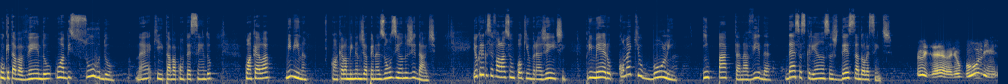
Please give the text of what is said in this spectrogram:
com o que estava vendo, com o absurdo né, que estava acontecendo com aquela menina, com aquela menina de apenas 11 anos de idade. E eu queria que você falasse um pouquinho para a gente, primeiro, como é que o bullying impacta na vida dessas crianças, desses adolescentes? Pois é, Anny, o bullying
